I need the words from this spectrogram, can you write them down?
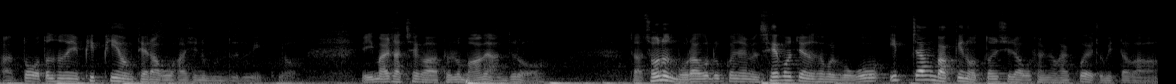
아, 또 어떤 선생님 PP 형태라고 하시는 분들도 있고요 이 말 자체가 별로 마음에 안 들어 자 저는 뭐라 그럴 거냐면 세 번째 녀석을 보고 입장 바뀐 어떤 시라고 설명할 거예요 좀 이따가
